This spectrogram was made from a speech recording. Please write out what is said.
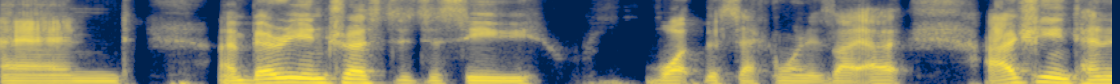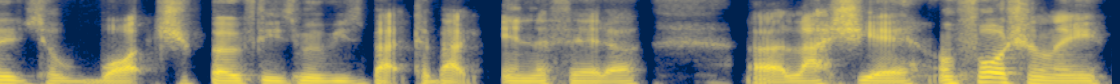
and I'm very interested to see what the second one is like. I, I actually intended to watch both these movies back to back in the theater uh, last year. Unfortunately,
